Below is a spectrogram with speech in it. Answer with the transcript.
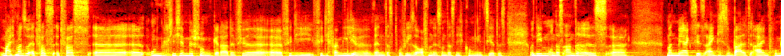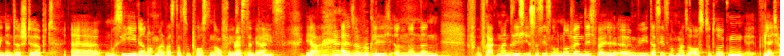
manchmal so etwas etwas äh, äh, unglückliche Mischung gerade für äh, für die für die Familie, wenn das Profil so offen ist und das nicht kommuniziert ist. Und eben und das andere ist äh, man merkt es jetzt eigentlich, sobald ein Prominenter stirbt, äh, muss jeder noch mal was dazu posten auf Facebook. Rest in ja? peace. Ja, also wirklich. Und, und dann fragt man sich, ist das jetzt noch notwendig, weil irgendwie das jetzt noch mal so auszudrücken? Vielleicht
